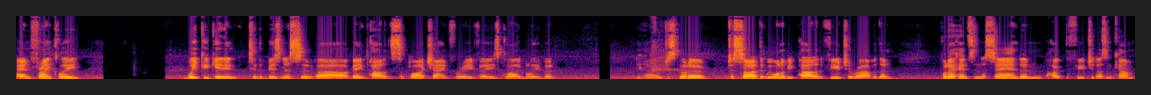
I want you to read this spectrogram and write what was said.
and frankly, we could get into the business of uh, being part of the supply chain for EVs globally, but you know, we've just got to decide that we want to be part of the future rather than put our heads in the sand and hope the future doesn't come.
